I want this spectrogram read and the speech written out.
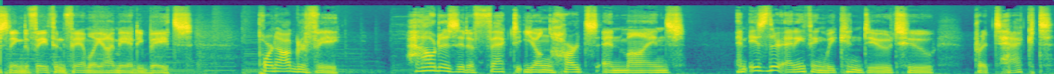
listening to Faith and Family. I'm Andy Bates. Pornography. How does it affect young hearts and minds? And is there anything we can do to protect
